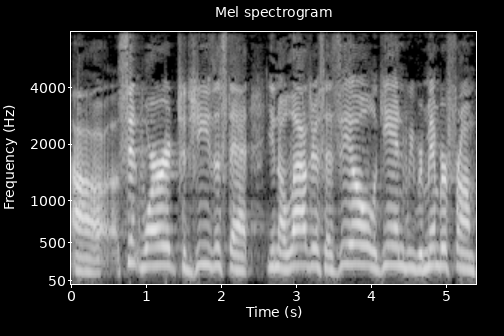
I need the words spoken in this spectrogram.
uh, sent word to Jesus that, you know, Lazarus is ill. Again, we remember from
